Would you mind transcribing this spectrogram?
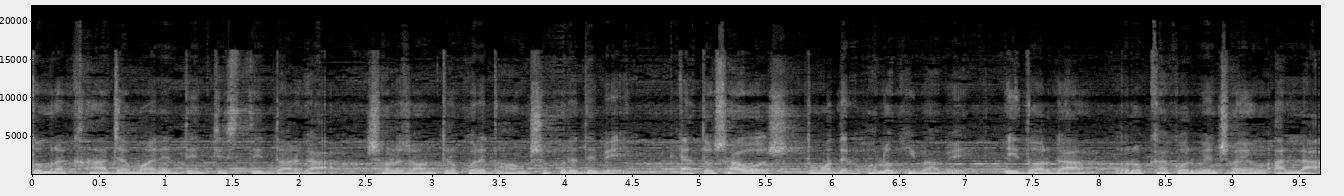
তোমরা খাজা ময়নুদ্দিন চিস্তির দরগা ষড়যন্ত্র করে ধ্বংস করে দেবে। এত সাহস তোমাদের হলো কীভাবে? এই দরগা রক্ষা করবেন স্বয়ং আল্লাহ।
